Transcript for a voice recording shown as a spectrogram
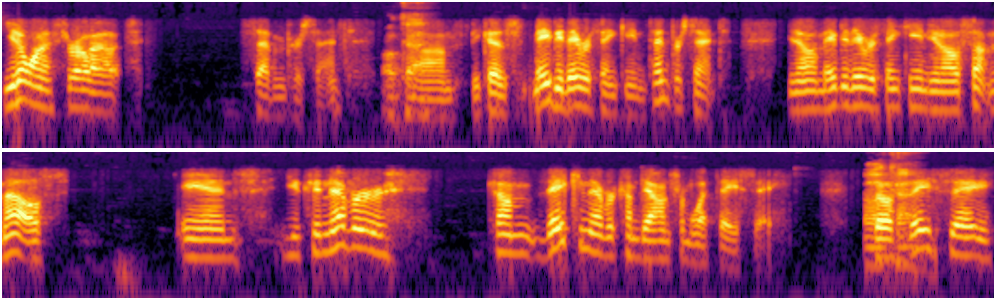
you don't want to throw out 7% okay um, because maybe they were thinking 10%. You know, maybe they were thinking, you know, something else, and you can never come. They can never come down from what they say. So Okay. if they say,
